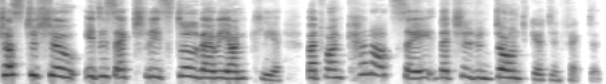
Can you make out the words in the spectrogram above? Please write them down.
just to show it is actually still very unclear, but one cannot say that children don't get infected,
